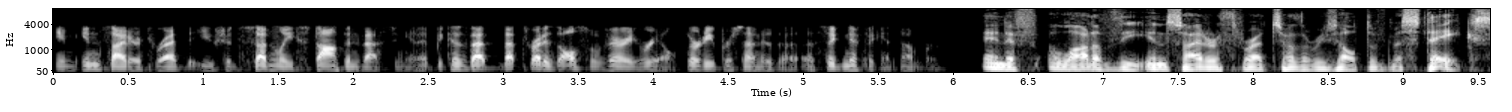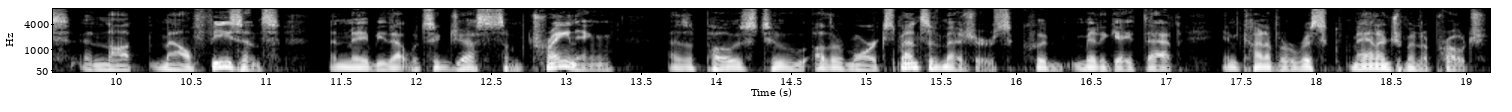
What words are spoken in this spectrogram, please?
in insider threat that you should suddenly stop investing in it because that that threat is also very real. Thirty percent is a, a significant number. And if a lot of the insider threats are the result of mistakes and not malfeasance, then maybe that would suggest some training as opposed to other more expensive measures could mitigate that in kind of a risk management approach.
